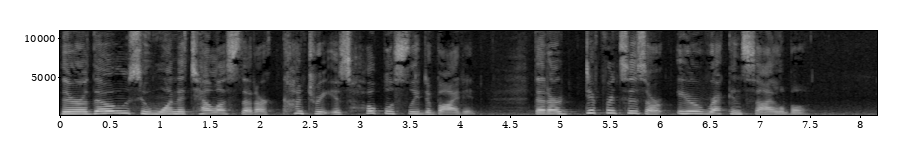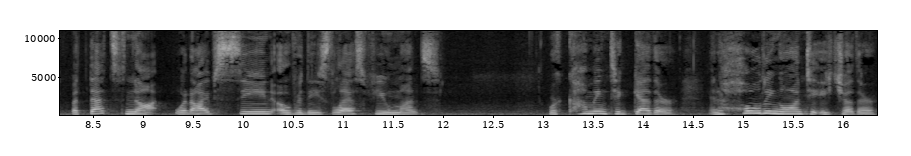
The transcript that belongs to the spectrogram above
There are those who want to tell us that our country is hopelessly divided, that our differences are irreconcilable. But that's not what I've seen over these last few months. We're coming together and holding on to each other.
